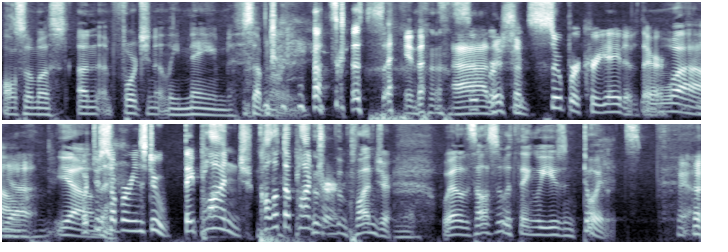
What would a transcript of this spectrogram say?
also most unfortunately named submarine. I was going to say that's Ah, super, there's some- super creative there. wow. Yeah. Yeah. What do submarines do? They plunge. Call it the plunger. the plunger. Well, it's also a thing we use in toilets. Yeah.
